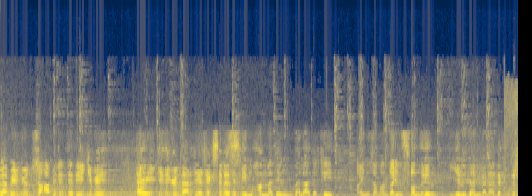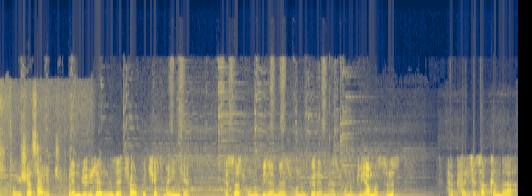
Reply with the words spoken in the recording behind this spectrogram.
Ve bir gün sahabinin dediği gibi, hey gidi günler diyeceksiniz. Hz. Muhammed'in veladeti aynı zamanda insanlığın yeniden veladettir. Bu işe sahip çıkın. Kendi üzerinize çarpı çekmeyince esas onu bilemez, onu göremez, onu duyamazsınız. Hep herkes hakkında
